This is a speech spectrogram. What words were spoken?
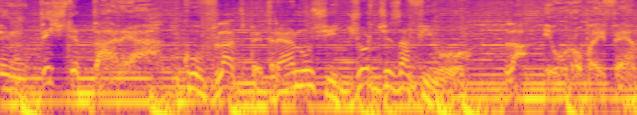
în Deșteptarea cu Vlad Petreanu și George Zafiu la Europa FM.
